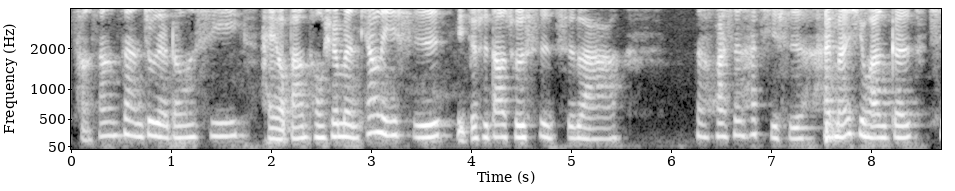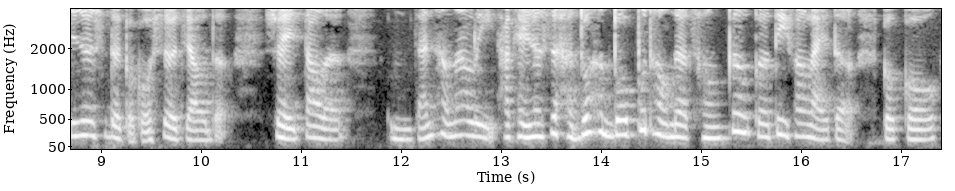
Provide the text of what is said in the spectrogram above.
厂商赞助的东西，还有帮同学们挑零食，也就是到处试吃啦。那花生它其实还蛮喜欢跟新认识的狗狗社交的，所以到了。嗯，展场那里，他可以认识很多很多不同的从各个地方来的狗狗。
